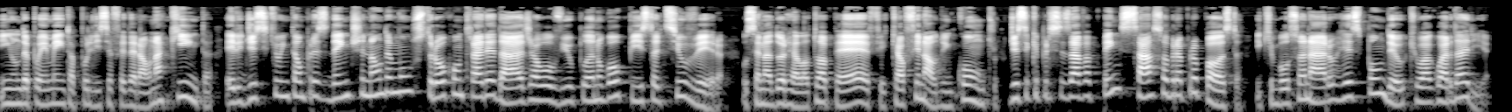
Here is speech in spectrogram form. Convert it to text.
Em um depoimento à Polícia Federal na quinta, ele disse que o então presidente não demonstrou contrariedade ao ouvir o plano golpista de Silveira. O senador relatou à PF que, ao final do encontro, disse que precisava pensar sobre a proposta e que Bolsonaro respondeu que o aguardaria.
